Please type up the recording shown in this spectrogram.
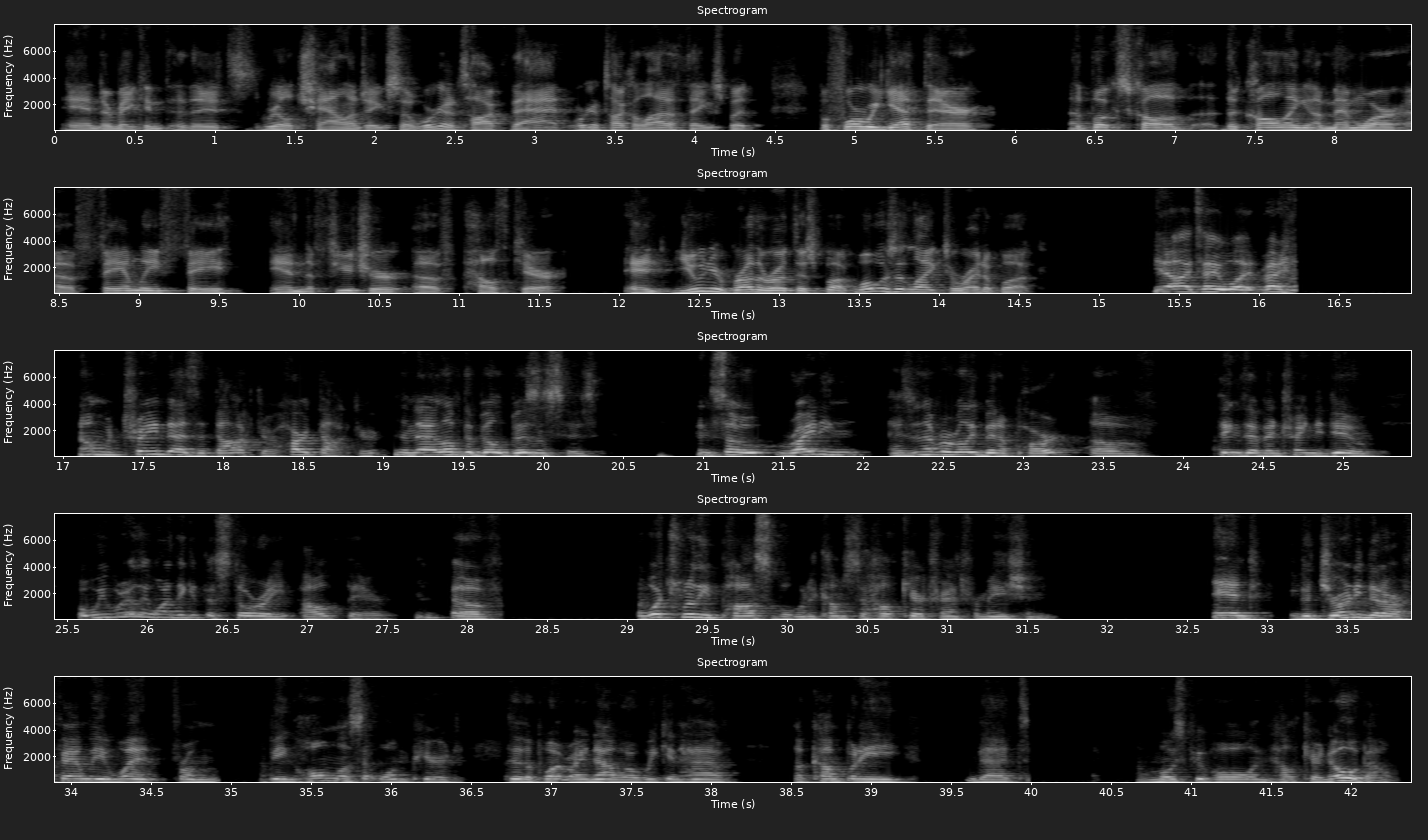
and they're making it's real challenging. So we're going to talk that. We're going to talk a lot of things. But before we get there, the book is called The Calling, a memoir of family, faith, and the future of healthcare. And you and your brother wrote this book. What was it like to write a book? You know, I tell you what, right? I'm trained as a doctor, heart doctor, and I love to build businesses. And so writing has never really been a part of things I've been trained to do. But we really wanted to get the story out there of what's really possible when it comes to healthcare transformation. And the journey that our family went from being homeless at one period to the point right now where we can have a company that most people in healthcare know about.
